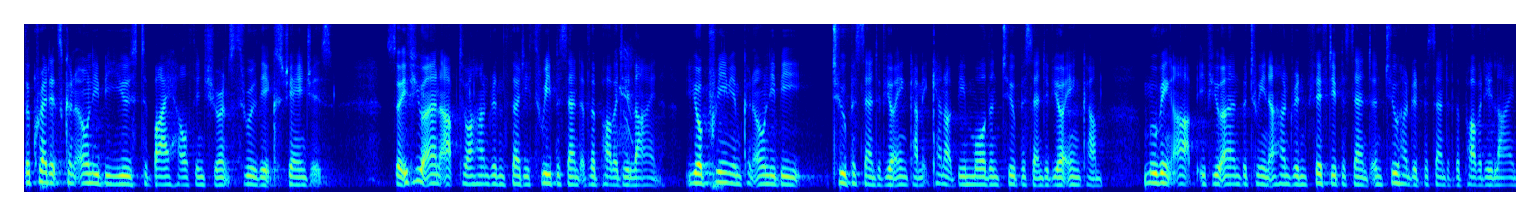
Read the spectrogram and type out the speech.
The credits can only be used to buy health insurance through the exchanges. So if you earn up to 133 percent of the poverty line, your premium can only be 2 percent of your income. It cannot be more than 2 percent of your income. Moving up, if you earn between 150 percent and 200 percent of the poverty line,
